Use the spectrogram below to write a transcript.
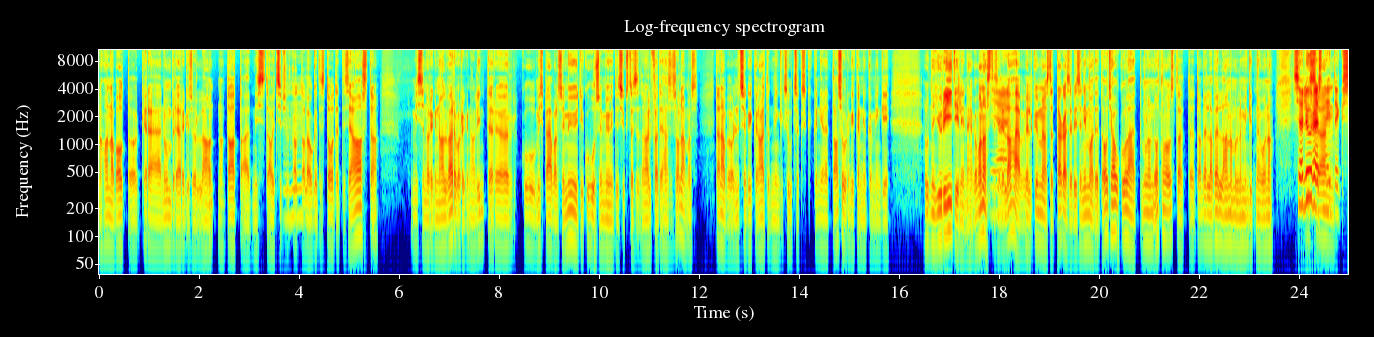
noh, annab auto kere numbri järgi sulle noh, data, et mis ta otsib sealt mm. -hmm. kataloogidest toodet ja see aasta, mis on originaalvärv, originaalinterjöör, kuhu, mis päeval see müüdi, kuhu see müüdi, niisugused asjad on Alfa tehases olemas. tänapäeval nüüd see kõik on aetud mingiks õudseks, kõik on nii-öelda tasur, kõik on niisugune mingi õudne juriidiline, aga vanasti see oli lahe, veel kümme aastat tagasi oli see niimoodi, et oo oh, tšau, kuule, et mul on, oota, osta, et tabella, bella, anna mulle mingit nagu noh, sealjuures näiteks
